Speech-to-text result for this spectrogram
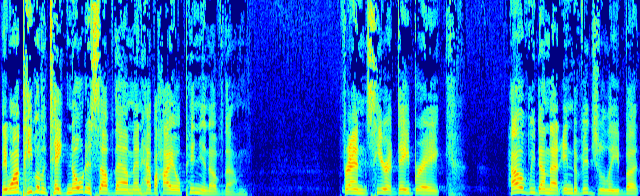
They want people to take notice of them and have a high opinion of them. Friends, here at Daybreak, how have we done that individually, but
